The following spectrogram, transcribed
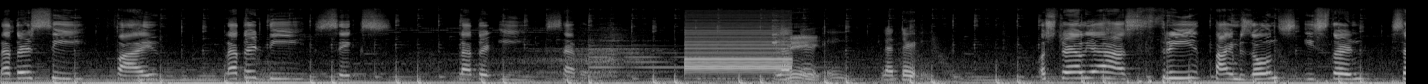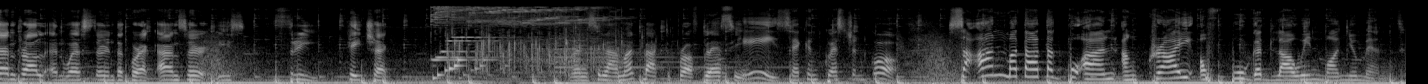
Letter C, 5. Letter D, 6. Letter E, 7. Letter May. A. Letter A. Australia has three time zones Eastern, Central, and Western. The correct answer is 3. Okay, check. Maraming salamat. Back to Prof. Glessy. Okay, second question ko. Saan matatagpuan ang Cry of Pugadlawin Monument?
